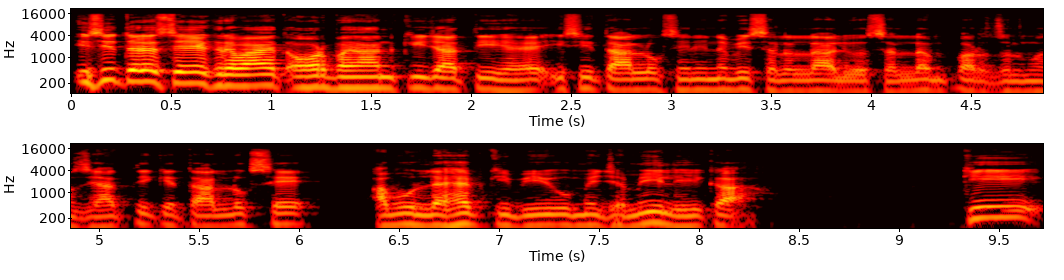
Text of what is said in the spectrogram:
اسی طرح سے ایک روایت اور بیان کی جاتی ہے۔ اسی تعلق سے یعنی نبی صلی اللہ علیہ وسلم پر ظلم و زیادتی کے تعلق سے ابو لہب کی بیوی ام جمیل ہی کا کہ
